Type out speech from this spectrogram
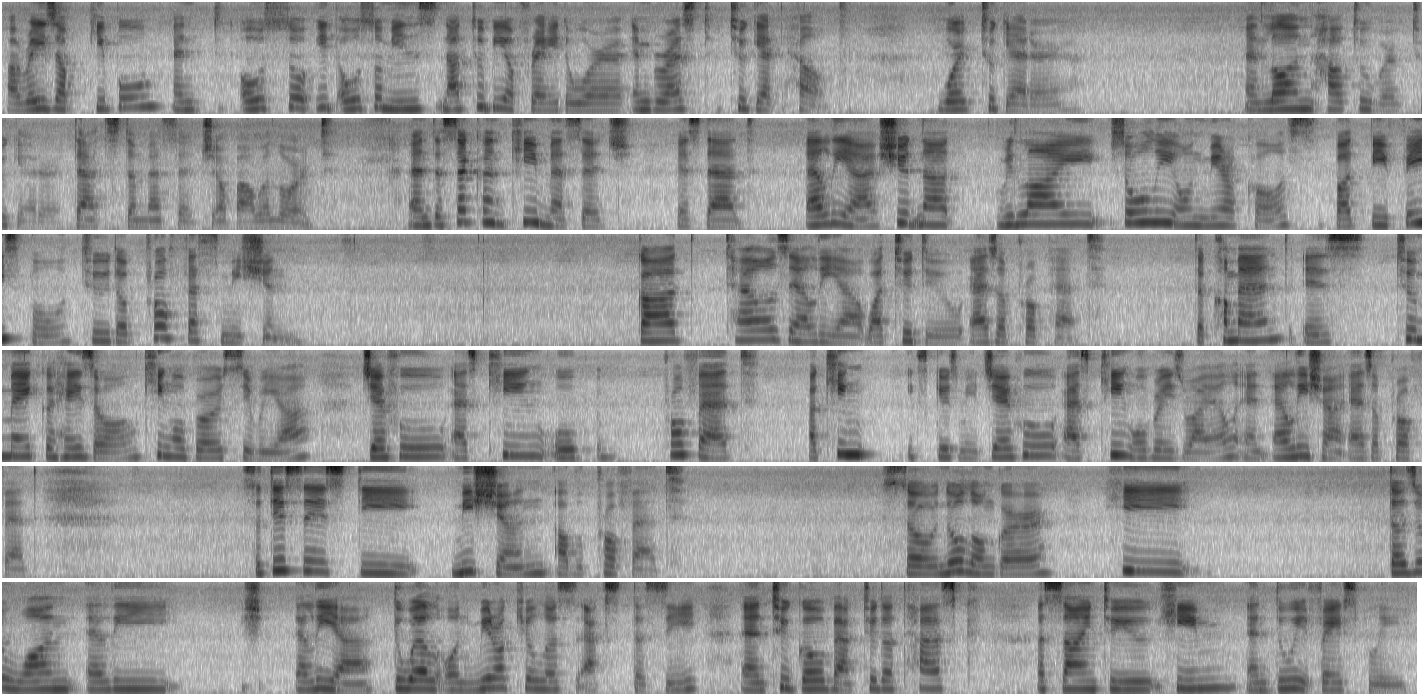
uh, raise up people and also it also means not to be afraid or embarrassed to get help. Work together and learn how to work together. That's the message of our lord. And the second key message is that Elia should not rely solely on miracles but be faithful to the prophet's mission. God tells Elia what to do as a prophet the command is to make Hazael king over Syria, Jehu as king of prophet, a king, excuse me, Jehu as king over Israel, and Elisha as a prophet. So this is the mission of a prophet. So no longer he doesn't want Eli Elia dwell on miraculous ecstasy and to go back to the task assigned to him and do it faithfully.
